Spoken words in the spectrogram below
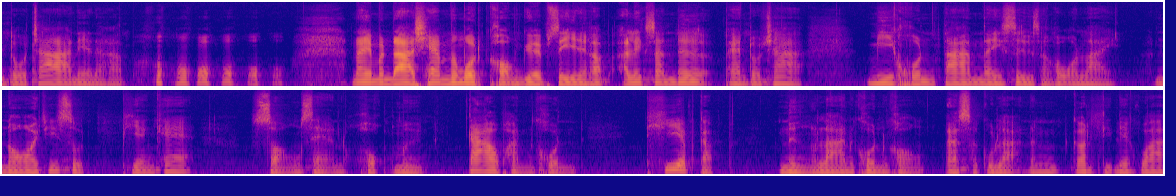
นโตชาเนี่ยนะครับ ในบรรดาแชมป์ทั้งหมดของ UFC นะครับอเล็กซานเดอร์แพนโตชา มีคนตามในสื่อสังคมออนไลน์ น้อยที่สุดเพียงแค่ 269,000 คน เทียบกับ 1 ล้านคนของอาซากุระนั้นก็เรียกว่า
